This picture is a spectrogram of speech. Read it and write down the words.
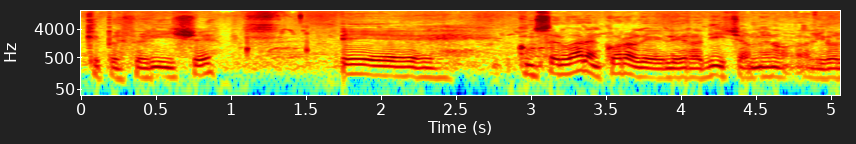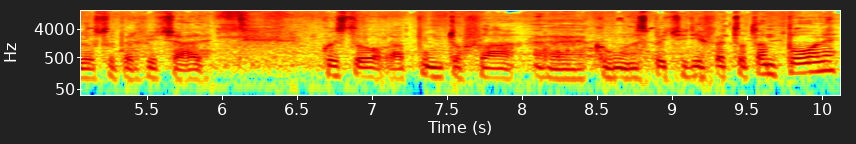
che preferisce e conservare ancora le, le radici, almeno a livello superficiale. Questo appunto fa eh, come una specie di effetto tampone,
